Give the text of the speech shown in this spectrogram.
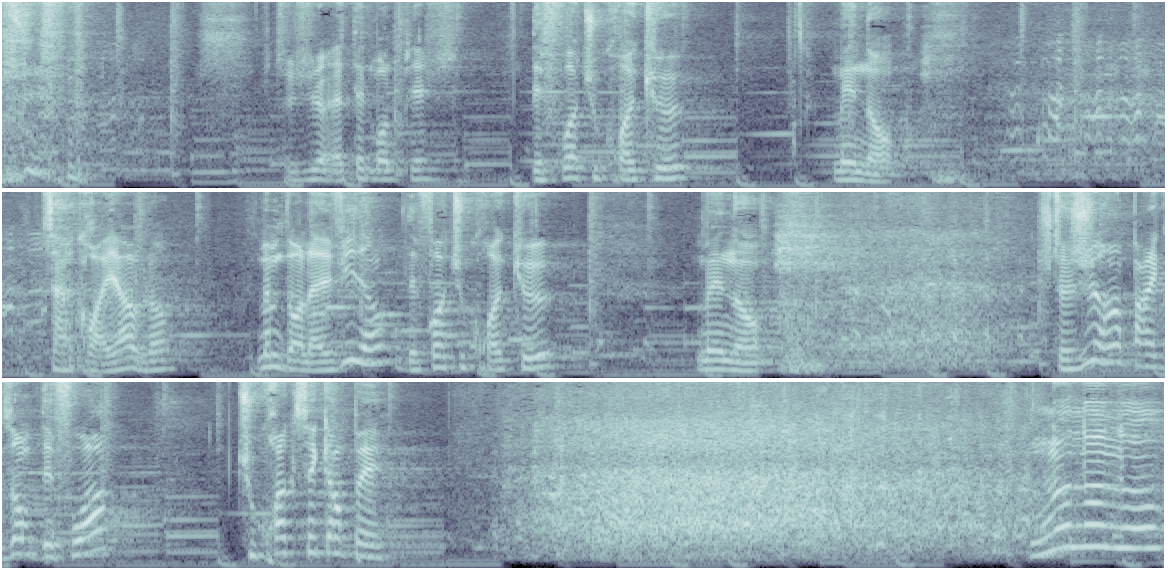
Je te jure, il y a tellement de pièges. Des fois, tu crois que. Mais non. C'est incroyable, hein. Même dans la vie, hein. Des fois, tu crois que. Mais non. Je te jure, hein, par exemple, des fois, tu crois que c'est qu'un paix. Non, non, non.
